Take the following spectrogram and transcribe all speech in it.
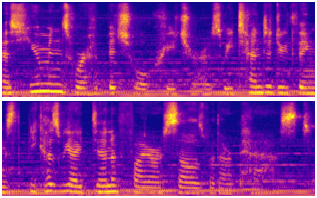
As humans, we're habitual creatures. We tend to do things because we identify ourselves with our past.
